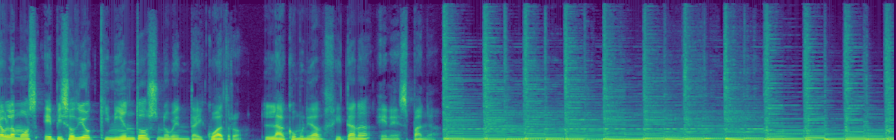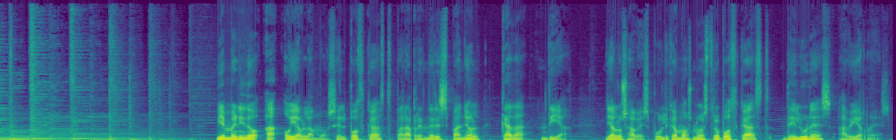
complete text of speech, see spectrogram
hablamos episodio 594, la comunidad gitana en España. Bienvenido a Hoy Hablamos, el podcast para aprender español cada día. Ya lo sabes, publicamos nuestro podcast de lunes a viernes.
